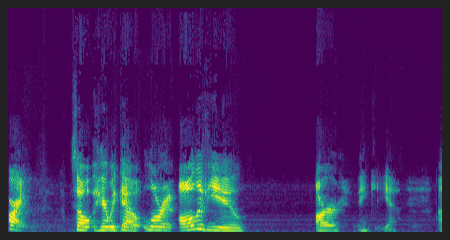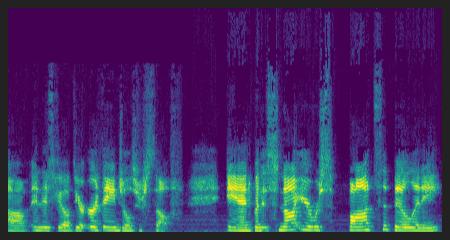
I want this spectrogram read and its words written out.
All right. So here we go. Lauren, all of you are, thank you. Yeah uh, in this field, your earth angels yourself. And but it's not your responsibility.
